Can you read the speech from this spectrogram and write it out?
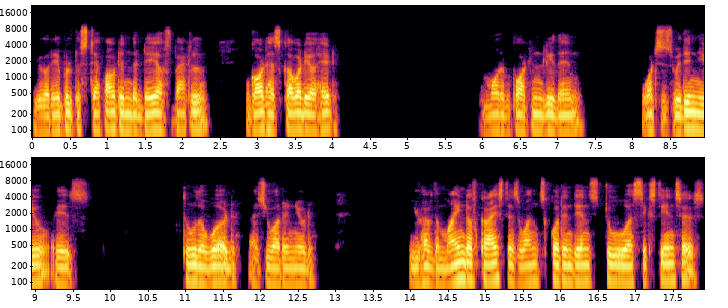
You are able to step out in the day of battle. God has covered your head. More importantly, then, what is within you is through the word as you are renewed. You have the mind of Christ, as 1 Corinthians 2 verse 16 says,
